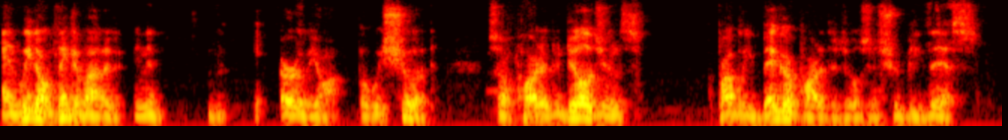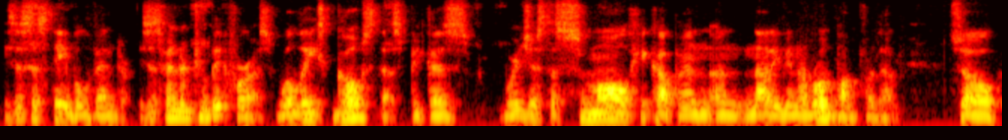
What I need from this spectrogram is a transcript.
And we don't think about it in the, early on, but we should. So part of due diligence, probably bigger part of due diligence should be this. Is this a stable vendor? Is this vendor too big for us? Will they ghost us because we're just a small hiccup and, and not even a road bump for them? So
